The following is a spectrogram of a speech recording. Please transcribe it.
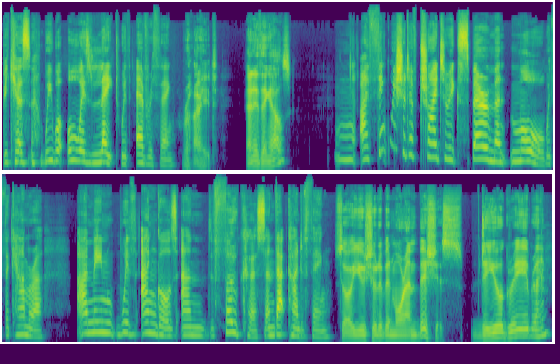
because we were always late with everything. Right. Anything else? Mm, I think we should have tried to experiment more with the camera. I mean, with angles and the focus and that kind of thing. So you should have been more ambitious. Do you agree, Ibrahim?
